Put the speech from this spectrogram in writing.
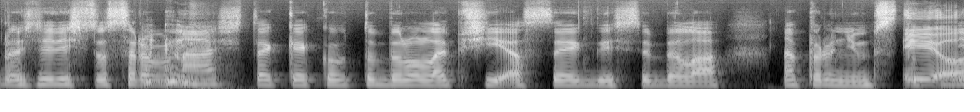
Takže když to srovnáš, tak jako to bylo lepší asi, když jsi byla na prvním stupni jo, v.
